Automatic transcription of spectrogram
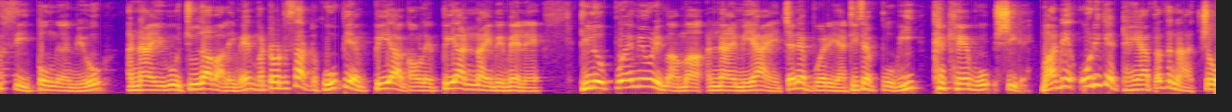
FC ပုံစံမျိုးအနိုင်ယူဖို့ကြိုးစားပါလိမ့်မယ်မတော်တဆတကူပြန်ပေးရကောင်းလဲပေးရနိုင်ပေမဲ့လည်းဒီလိုပွဲမျိုးတွေမှာမှအနိုင်မရရင်ကျန်တဲ့ပွဲတွေကဒီထက်ပိုပြီးခက်ခဲဖို့ရှိတယ်မာတင်အိုဒီကဒဏ်ရာပြဿနာကြုံ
